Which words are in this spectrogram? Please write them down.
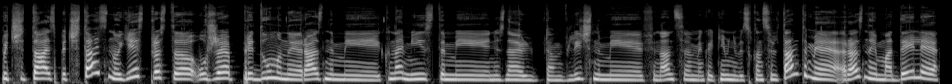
почитать, почитать, но есть просто уже придуманные разными экономистами, не знаю, там, личными финансовыми какими-нибудь консультантами разные модели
